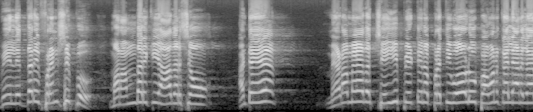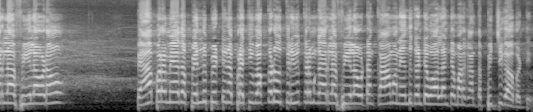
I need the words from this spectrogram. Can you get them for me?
వీళ్ళిద్దరి ఫ్రెండ్షిప్ మనందరికీ ఆదర్శం. అంటే మెడ మీద చెయ్యి పెట్టిన ప్రతి ఓడు పవన్ కళ్యాణ్ గారిలా ఫీల్ అవ్వడం పేపర్ మీద పెన్ను పెట్టిన ప్రతి ఒక్కడు త్రివిక్రమ్ గారిలా ఫీల్ అవ్వటం కామన్. ఎందుకంటే వాళ్ళంటే మనకు అంత పిచ్చి కాబట్టి.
